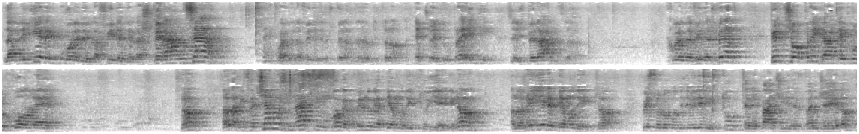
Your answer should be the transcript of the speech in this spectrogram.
La preghiera è il cuore della fede e della speranza e qual è la fede della speranza? Ho detto no, eh, cioè tu preghi, sei speranza. Quella della fede della speranza. Perciò pregate col cuore. No? Allora rifacciamoci un attimo un po' a quello che abbiamo detto ieri, no? Allora noi ieri abbiamo detto, questo lo potete vedere in tutte le pagine del Vangelo,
